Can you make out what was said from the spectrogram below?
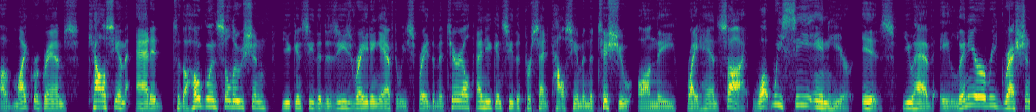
of micrograms calcium added to the Hoagland solution. You can see the disease rating after we sprayed the material, and you can see the percent calcium in the tissue on the right hand side. What we see in here is you have a linear regression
